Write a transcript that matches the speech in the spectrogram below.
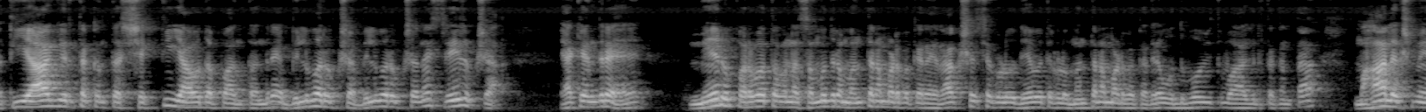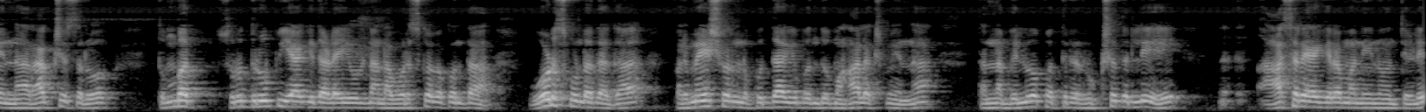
ಅತಿಯಾಗಿರ್ತಕ್ಕಂಥ ಶಕ್ತಿ ಯಾವುದಪ್ಪ ಅಂತಂದರೆ ಬಿಲ್ವ ವೃಕ್ಷ. ಬಿಲ್ವ ವೃಕ್ಷನೇ ಶ್ರೀವೃಕ್ಷ ಯಾಕೆಂದರೆ ಮೇರು ಪರ್ವತವನ್ನು ಸಮುದ್ರ ಮಂಥನ ಮಾಡಬೇಕಾದ್ರೆ, ರಾಕ್ಷಸಗಳು, ದೇವತೆಗಳು ಮಂಥನ ಮಾಡಬೇಕಾದ್ರೆ ಉದ್ಭವಿತವಾಗಿರ್ತಕ್ಕಂಥ ಮಹಾಲಕ್ಷ್ಮಿಯನ್ನು ರಾಕ್ಷಸರು ತುಂಬ ಸುಹೃದ್ರೂಪಿಯಾಗಿದ್ದಾಳೆ, ಇವಳನ್ನ ನಾವು ಒರೆಸ್ಕೋಬೇಕು ಅಂತ ಓಡಿಸ್ಕೊಂಡೋದಾಗ ಪರಮೇಶ್ವರನ ಖುದ್ದಾಗಿ ಬಂದು ಮಹಾಲಕ್ಷ್ಮಿಯನ್ನು ತನ್ನ ಬಿಲ್ವಪತ್ರೆ ವೃಕ್ಷದಲ್ಲಿ, ಆಸರೆಯಾಗಿರಮ್ಮ ನೀನು ಅಂತೇಳಿ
